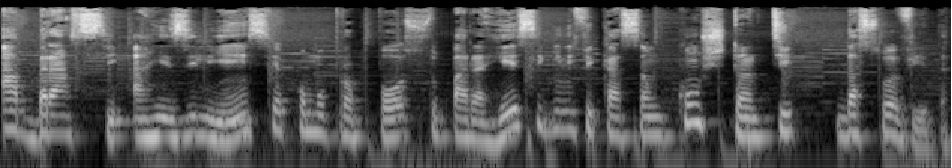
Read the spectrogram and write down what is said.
abrace a resiliência como propósito para a ressignificação constante da sua vida.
